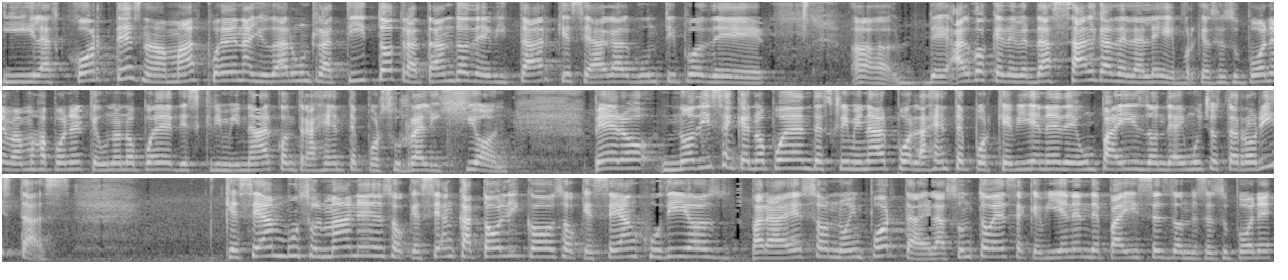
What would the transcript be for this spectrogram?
Y las cortes nada más pueden ayudar un ratito tratando de evitar que se haga algún tipo de, ah, de algo que de verdad salga de la ley, porque se supone, vamos a poner que uno no puede discriminar contra gente por su religión. Pero no dicen que no pueden discriminar por la gente porque viene de un país donde hay muchos terroristas que sean musulmanes o que sean católicos o que sean judíos, para eso no importa. El asunto es que vienen de países donde se supone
